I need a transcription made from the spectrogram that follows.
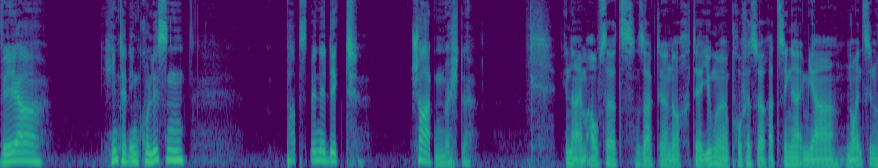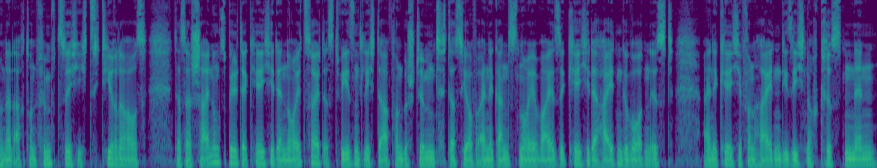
wer hinter den Kulissen Papst Benedikt schaden möchte. In einem Aufsatz sagte noch der junge Professor Ratzinger im Jahr 1958, ich zitiere daraus, das Erscheinungsbild der Kirche der Neuzeit ist wesentlich davon bestimmt, dass sie auf eine ganz neue Weise Kirche der Heiden geworden ist, eine Kirche von Heiden, die sich noch Christen nennen,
